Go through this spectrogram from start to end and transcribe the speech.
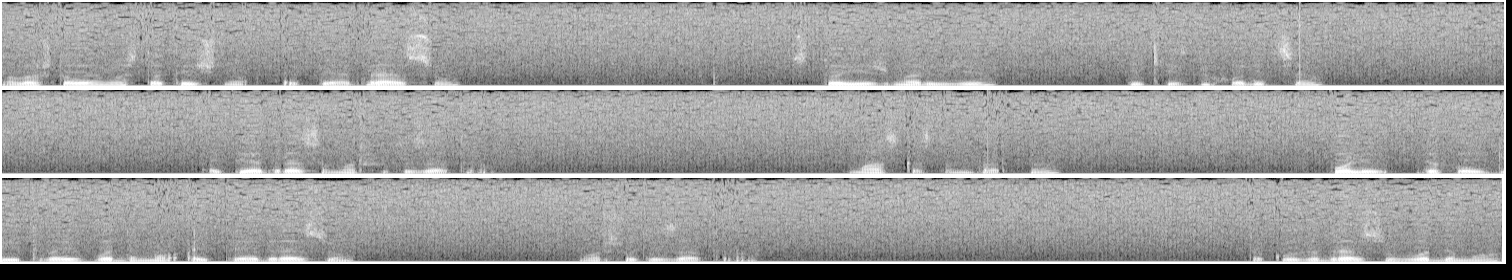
налаштовуємо статичну IP-адресу з тої ж мережі, в якій знаходиться IP-адреса маршрутизатора. Маска стандартна. В полі Default Gateway вводимо IP-адресу маршрутизатора. Таку ж адресу вводимо в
